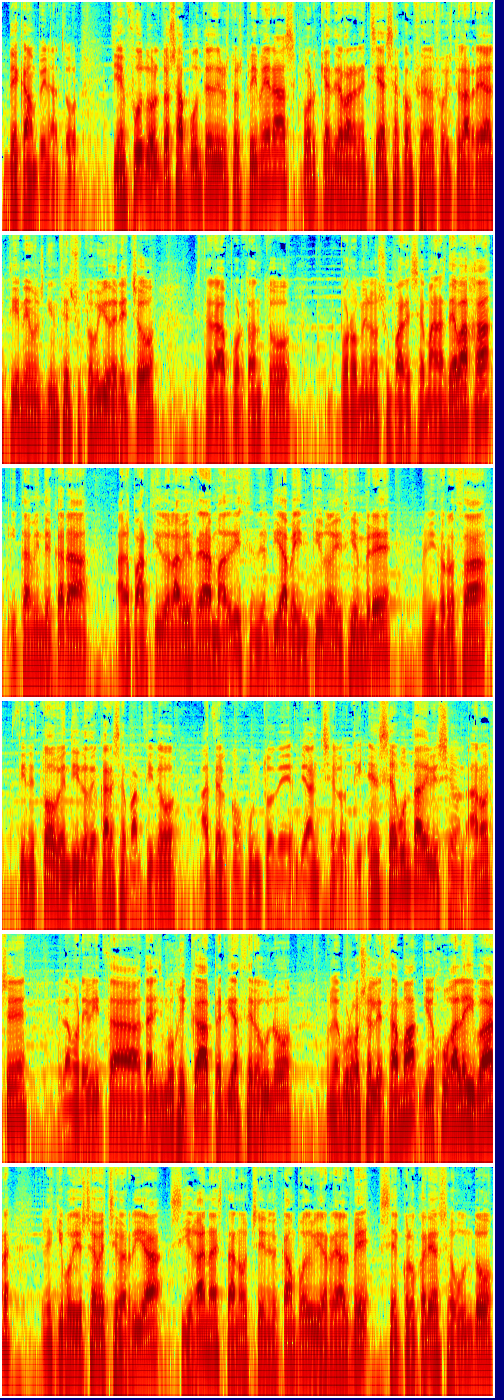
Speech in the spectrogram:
de campeonato. Y en fútbol, dos apuntes de nuestras primeras, porque Andrea Baranechea se ha confirmado el futbolista de la Real, tiene unos 15 en su tobillo derecho, estará por tanto por lo menos un par de semanas de baja y también de cara al partido de la vez Real Madrid en el día 21 de diciembre Mendizorroza tiene todo vendido de cara a ese partido ante el conjunto de, Ancelotti. En segunda división, anoche el Amorevita Daris Mújica perdía 0-1 con el Burgos Lezama y hoy juega Leibar, el equipo de Joseba Echeverría. Si gana esta noche en el campo del Villarreal B, se colocaría segundo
